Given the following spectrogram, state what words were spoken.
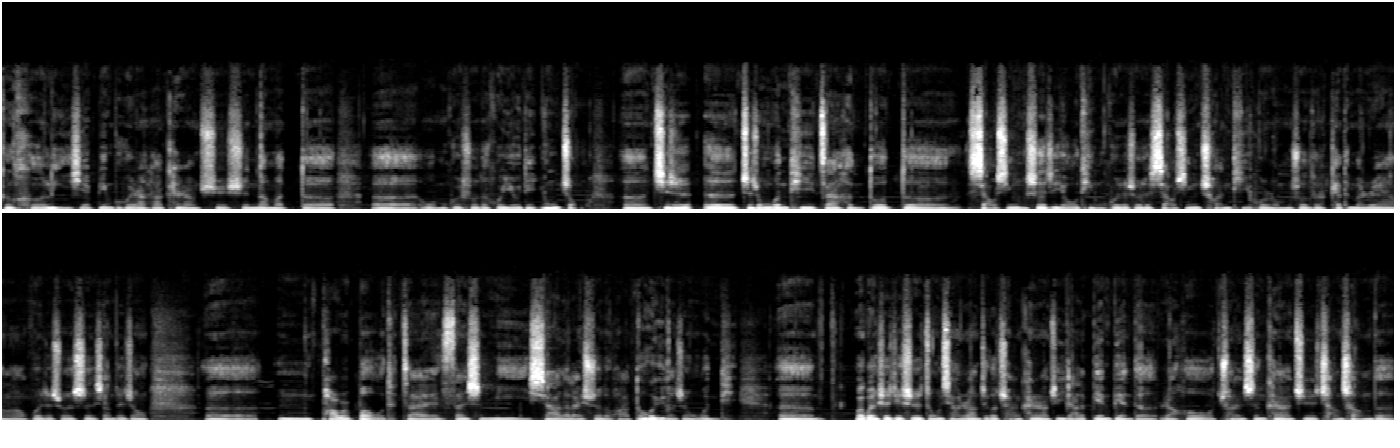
更合理一些，并不会让它看上去是那么的，呃，我们会说的会有点臃肿。嗯，其实，呃，这种问题在很多的小型设计游艇，或者说是小型船体，或者我们说的是 catamaran 啊，或者说是像这种，呃，嗯，power boat，在三十米以下的来说的话，都会遇到这种问题。呃。外观设计师总想让这个船看上去压得扁扁的，然后船身看上去长长的，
